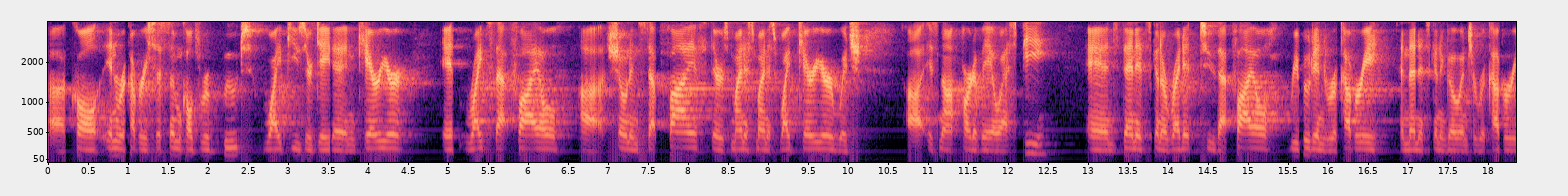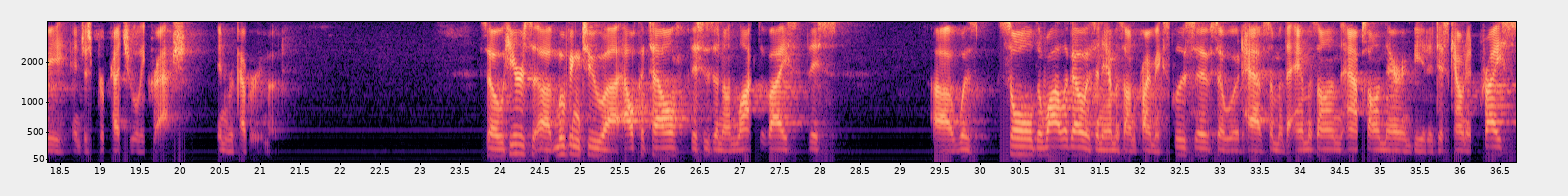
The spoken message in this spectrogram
uh, call in recovery system called reboot wipe user data in carrier. It writes that file uh, shown in step five. There's minus minus wipe carrier, which uh, is not part of AOSP. And then it's going to write it to that file, reboot into recovery, and then it's going to go into recovery and just perpetually crash in recovery mode. So here's uh, moving to uh, Alcatel. This is an unlocked device. This uh, was sold a while ago as an Amazon Prime exclusive, so it would have some of the Amazon apps on there and be at a discounted price.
